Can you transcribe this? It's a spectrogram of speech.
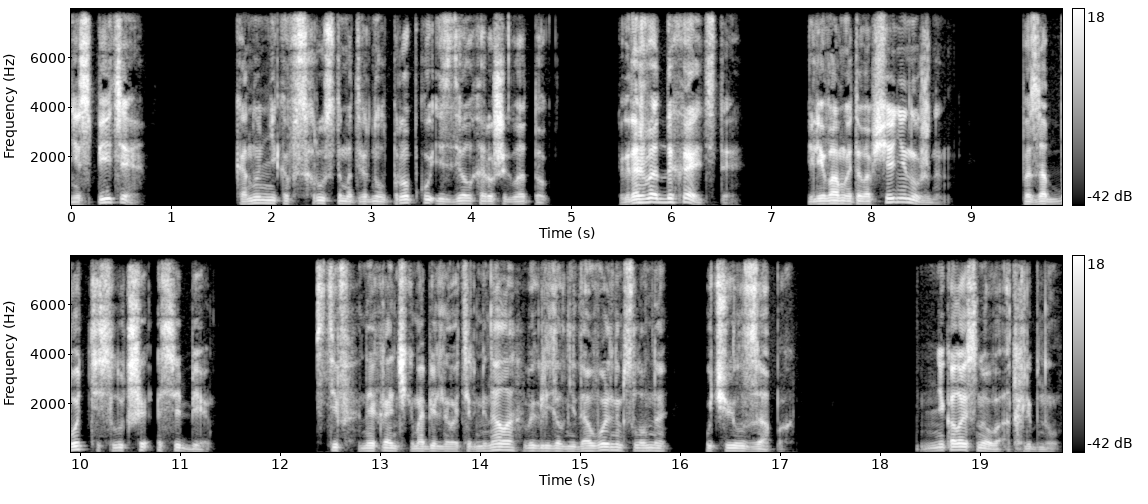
Не спите? Канунников с хрустом отвернул пробку и сделал хороший глоток. Когда же вы отдыхаете-то? Или вам это вообще не нужно? Позаботьтесь лучше о себе. Стив на экранчике мобильного терминала выглядел недовольным, словно учуял запах. Николай снова отхлебнул.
